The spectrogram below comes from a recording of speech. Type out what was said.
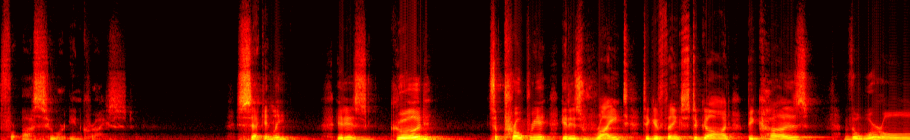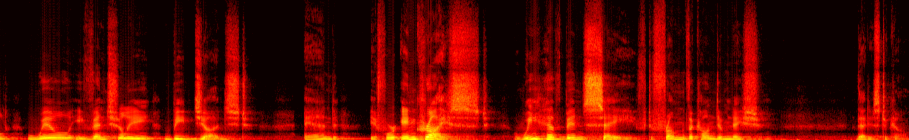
for us who are in Christ. Secondly, it is good it's appropriate, it is right to give thanks to God because the world will eventually be judged. And if we're in Christ, we have been saved from the condemnation that is to come.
